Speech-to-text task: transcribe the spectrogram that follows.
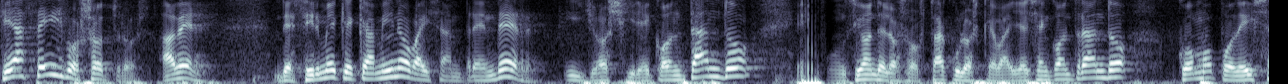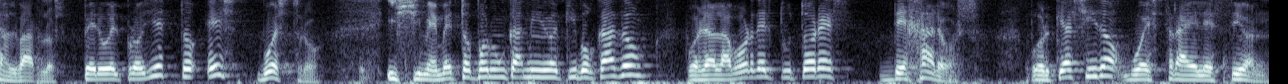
¿Qué hacéis vosotros? A ver, decirme qué camino vais a emprender y yo os iré contando, en función de los obstáculos que vayáis encontrando, cómo podéis salvarlos. Pero el proyecto es vuestro. Y si me meto por un camino equivocado, pues la labor del tutor es dejaros, porque ha sido vuestra elección.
